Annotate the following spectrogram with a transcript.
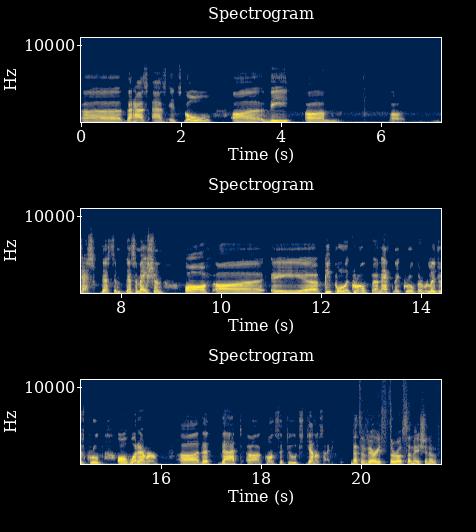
uh, that has as its goal uh, the um, uh, dec- decimation of uh, a uh, people, a group, an ethnic group, a religious group, or whatever, that that constitutes genocide. That's a very thorough summation of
